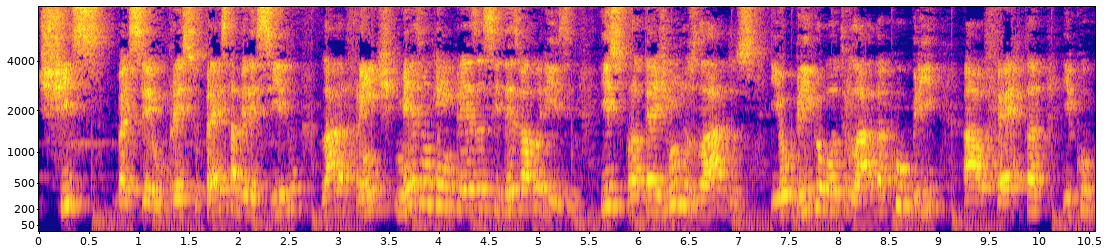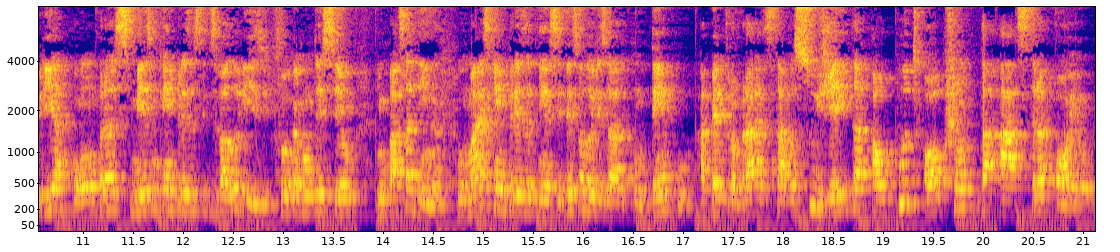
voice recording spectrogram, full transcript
X vai ser o preço pré-estabelecido lá na frente, mesmo que a empresa se desvalorize. Isso protege um dos lados e obriga o outro lado a cobrir a oferta e cobrir a compras, mesmo que a empresa se desvalorize. Foi o que aconteceu em Pasadena. Por mais que a empresa tenha se desvalorizado com o tempo, a Petrobras estava sujeita ao put option da Astra Oil.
